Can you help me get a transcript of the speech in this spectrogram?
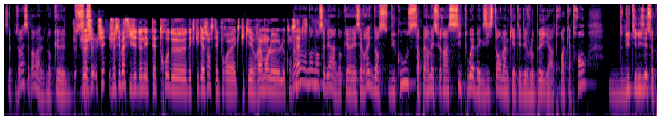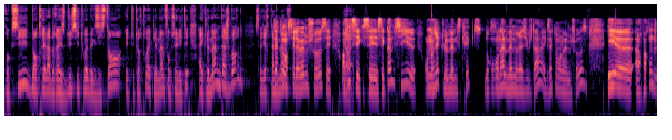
C'est pas mal. Donc, euh, je, je, je, sais pas si j'ai donné peut-être trop d'explications, c'était pour euh, expliquer vraiment le, le concept. Non, non, non, c'est bien. Donc, euh, et c'est vrai que dans, du coup, ça permet sur un site web existant, même qui a été développé il y a 3-4 ans, d'utiliser ce proxy, d'entrer l'adresse du site web existant et tu te retrouves avec les mêmes fonctionnalités, avec le même dashboard. C'est-à-dire Exactement, c'est la même chose. C'est en fait c'est c'est comme si euh, on injecte le même script, donc on a le même résultat, exactement la même chose. Et euh, alors par contre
